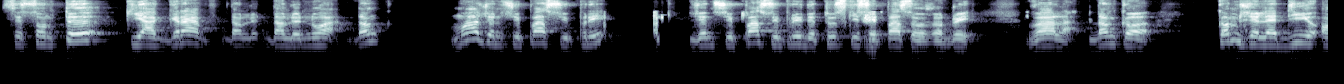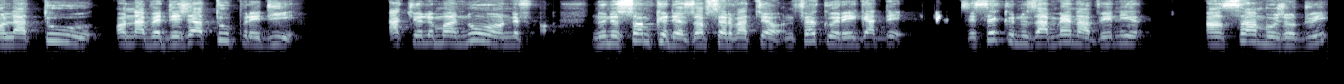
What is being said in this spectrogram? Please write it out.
Ce sont eux qui aggravent dans le, dans le noir. Donc, moi, je ne suis pas surpris. Je ne suis pas surpris de tout ce qui se passe aujourd'hui. Voilà. Donc, euh, comme je l'ai dit, on l'a tout, on avait déjà tout prédit. Actuellement, nous, ne, nous ne sommes que des observateurs. On ne fait que regarder. C'est ce qui nous amène à venir ensemble aujourd'hui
